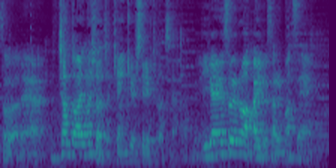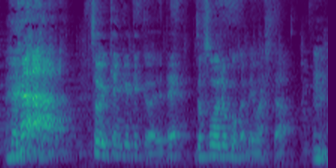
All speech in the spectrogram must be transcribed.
そうだね。ちゃんとあの人たちは研究してる人たちだか意外にそういうのは配慮されません。ら そういう研究結果が出て相乗効果出ました？やっうん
